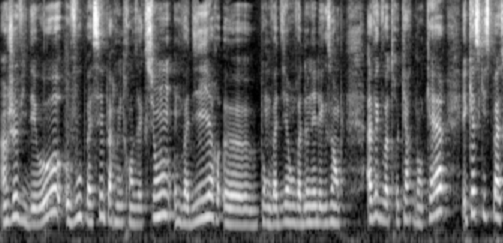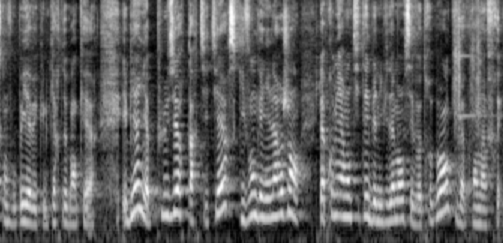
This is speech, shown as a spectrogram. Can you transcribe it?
un jeu vidéo, vous passez par une transaction, on va dire, euh, on va dire, on va donner l'exemple, avec votre carte bancaire. Et qu'est-ce qui se passe quand vous payez avec une carte bancaire? Eh bien, il y a plusieurs parties tierces qui vont gagner l'argent. La première entité, bien évidemment, c'est votre banque qui va prendre un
